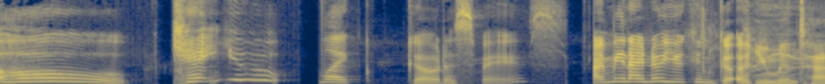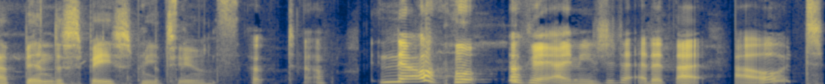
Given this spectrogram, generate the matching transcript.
Oh, can't you like go to space? I mean, I know you can go. Humans have been to space, Mitu. so dumb. No. okay, I need you to edit that out.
